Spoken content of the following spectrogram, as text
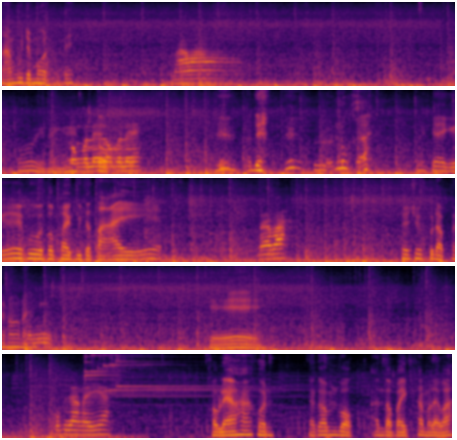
น้ำกูจะหมดเลยมามามาโอ้ยแม่ลงไปเลยลงไปเลย เดี๋ยวลูกอะแกเอ้ยผู้ประสบภัยกูจะตายได้ปะช่วยช่วยกูดับข้างนอกหน่อมัยนมีโอเค ครบยังไงเฮียครบแล้วห้าคน แล้วก็มันบอกอันต่อไปทำอะไรวะ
